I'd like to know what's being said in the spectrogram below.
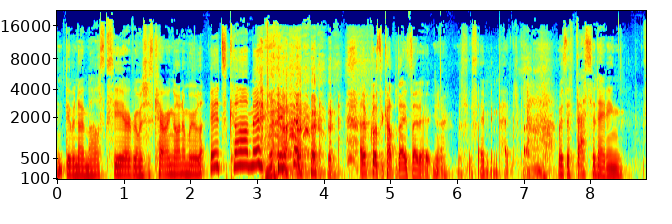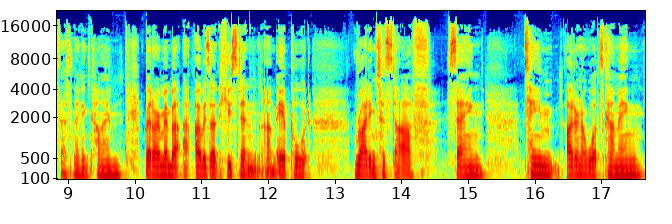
There were no masks here. Everyone was just carrying on, and we were like, "It's coming!" and of course, a couple of days later, you know, it was the same impact. But it was a fascinating, fascinating time. But I remember I, I was at Houston um, Airport, writing to staff saying, "Team, I don't know what's coming.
